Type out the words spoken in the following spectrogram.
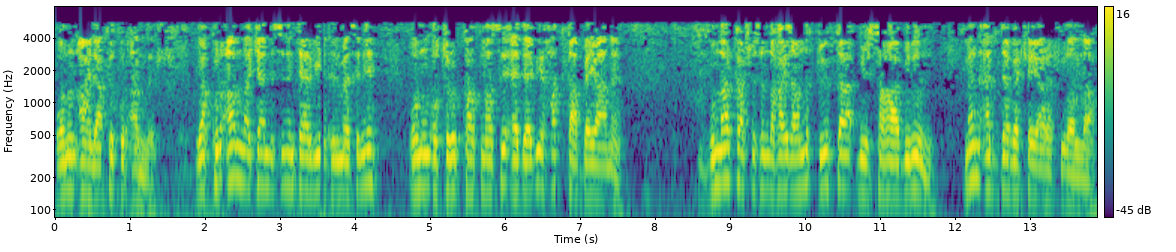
Onun ahlakı Kur'an'dır. Ve Kur'an'la kendisinin terbiye edilmesini, onun oturup kalkması, edebi hatta beyanı. Bunlar karşısında hayranlık duyup da bir sahabinin men eddebeke ya Resulallah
